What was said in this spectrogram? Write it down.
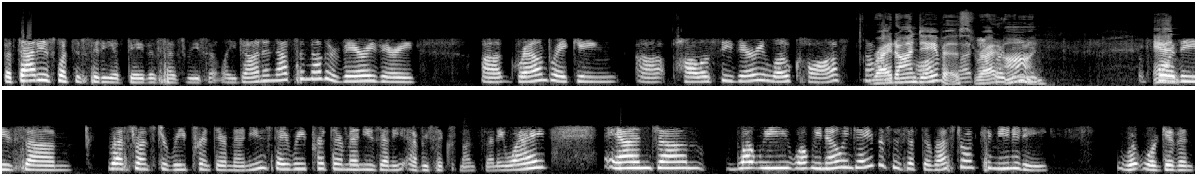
but that is what the city of Davis has recently done, and that's another very very uh, groundbreaking uh, policy. Very low cost. Right on, cost Davis. much Right on. For And- these um, restaurants to reprint their menus. They reprint their menus any every six months anyway. And um, what we what we know in Davis is that the restaurant community were, were given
